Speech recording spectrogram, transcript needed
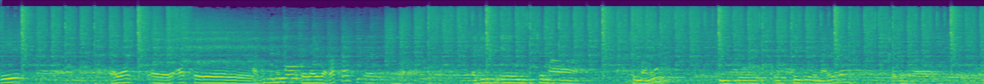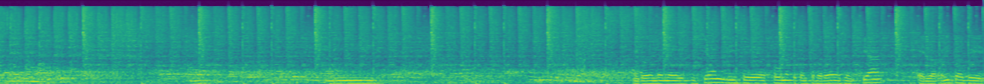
Aquí, allá, eh, arte de, Aquí tenemos de la isla Pascua. Aquí dice que es un chema, chemamú, el centro de madera. Y, y pueden ver la descripción, dice fue un hombre contemporáneo esencial en los ritos de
